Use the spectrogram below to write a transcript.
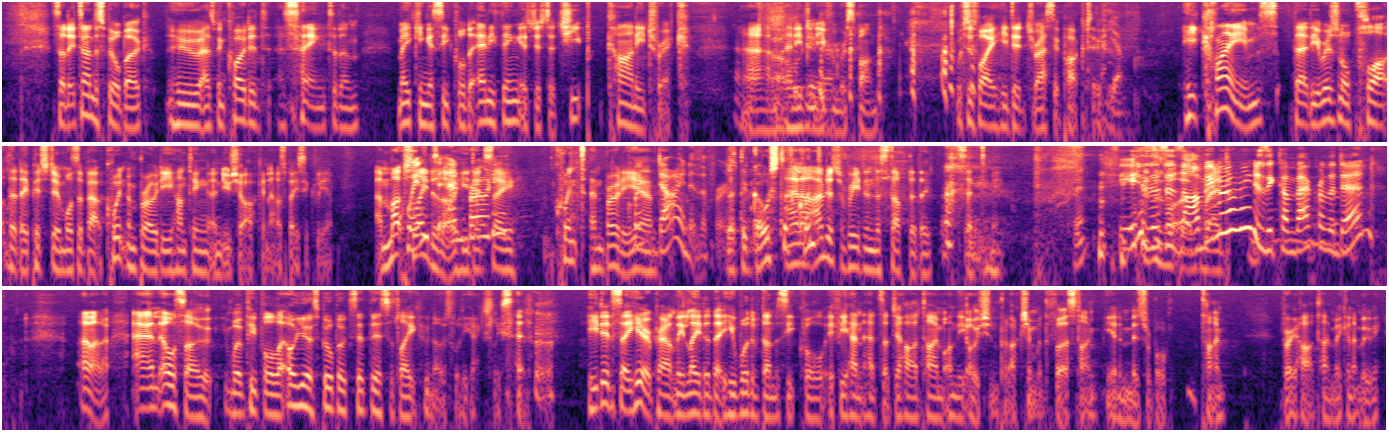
So they turned to Spielberg, who has been quoted as saying to them, making a sequel to anything is just a cheap carny trick. Um, and he didn't dear. even respond, which is why he did Jurassic Park 2. Yep. He claims that the original plot that they pitched to him was about Quint and Brody hunting a new shark, and that was basically it. And much Quint later, though, he Brody? did say Quint and Brody. Quint yeah, died in the first. That the ghost of I know. Quint? I'm just reading the stuff that they sent to me. one. See, is This this is a zombie movie? Does he come back from the dead? I don't know. And also, when people are like, "Oh yeah, Spielberg said this," it's like, who knows what he actually said. he did say here apparently later that he would have done a sequel if he hadn't had such a hard time on the ocean production with the first time. He had a miserable time, very hard time making that movie.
